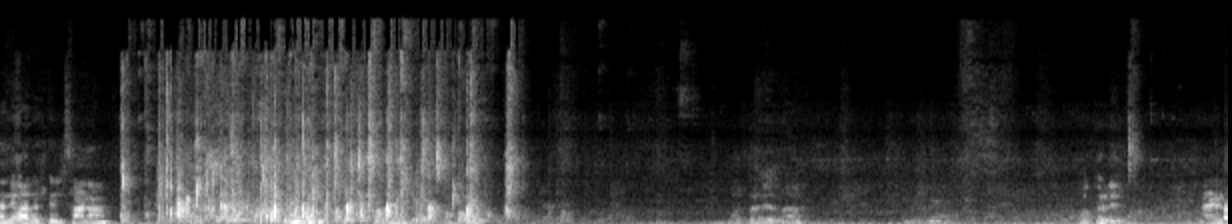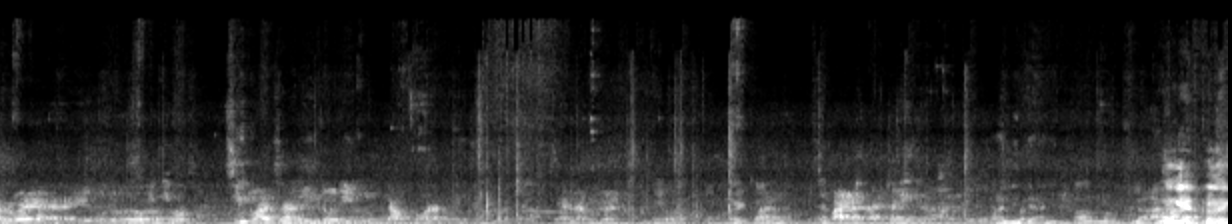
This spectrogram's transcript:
ಧನ್ಯವಾದ ತಿಳಿಸೋಣ. ಮಾತಾಡಿ. ಹಂಗೆ ಇಟ್ಕೊಳ್ಳಿ.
